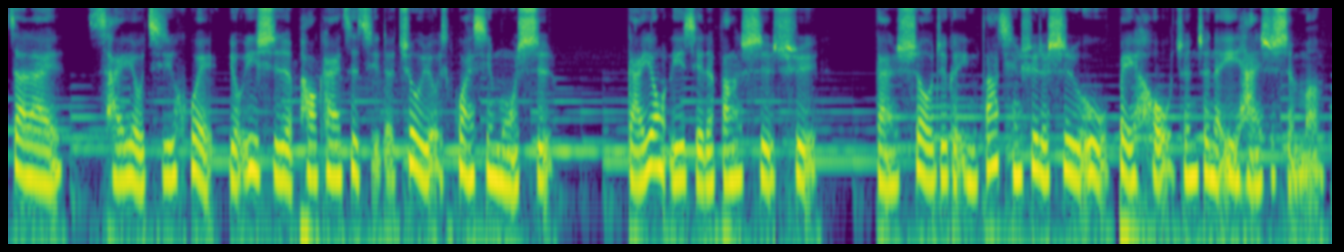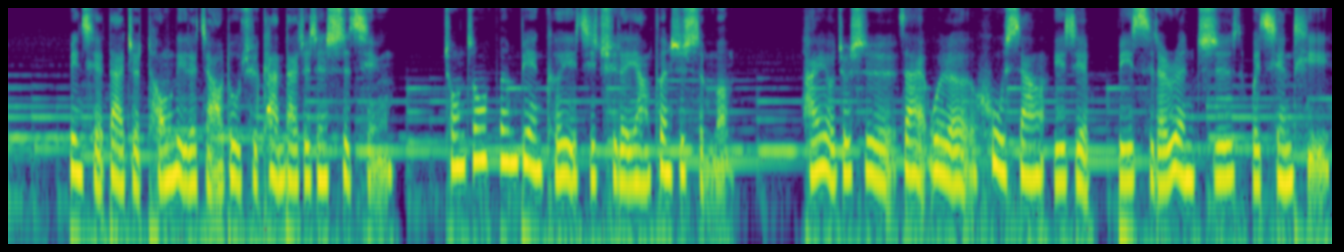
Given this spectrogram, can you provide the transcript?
再来，才有机会有意识地抛开自己的旧有惯性模式，改用理解的方式去感受这个引发情绪的事物背后真正的意涵是什么，并且带着同理的角度去看待这件事情，从中分辨可以汲取的养分是什么。还有就是在为了互相理解彼此的认知为前提，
